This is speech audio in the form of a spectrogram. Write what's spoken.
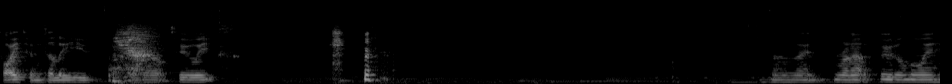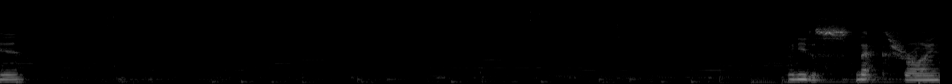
fighting to leave for about two weeks. and they run out of food on the way here. We need a snack shrine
